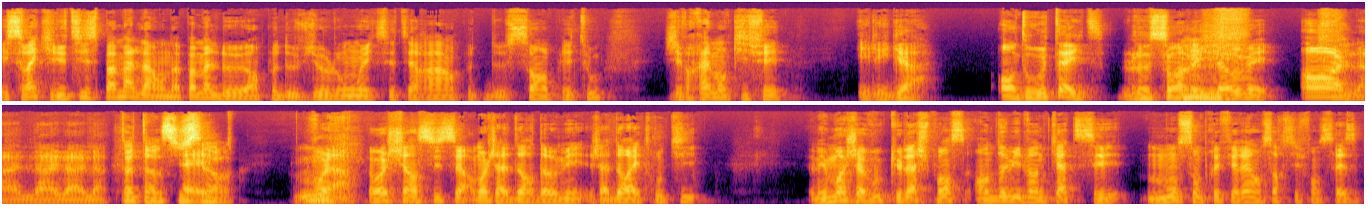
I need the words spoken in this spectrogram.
Et c'est vrai qu'il utilise pas mal, là. On a pas mal de, un peu de violon, etc., un peu de sample et tout. J'ai vraiment kiffé. Et les gars, Andrew Tate, le son avec Naomi. Oh là là là là. Toi, t'es un suceur. Voilà, moi je suis un suceur. Moi j'adore Daomé, j'adore être rookie. Mais moi j'avoue que là je pense en 2024 c'est mon son préféré en sortie française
